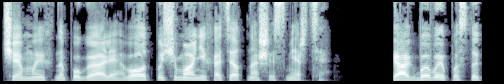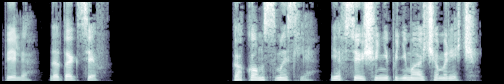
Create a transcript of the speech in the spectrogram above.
чем мы их напугали. Вот почему они хотят нашей смерти. Как бы вы поступили, детектив? В каком смысле? Я все еще не понимаю, о чем речь.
